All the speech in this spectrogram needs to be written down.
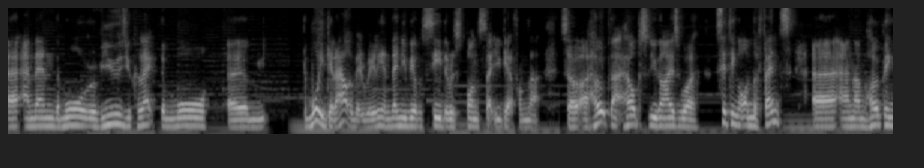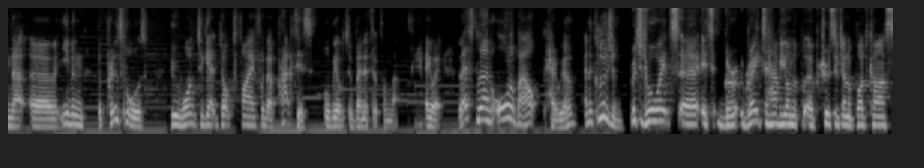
uh, and then the more reviews you collect, the more um, the more you get out of it, really, and then you'll be able to see the response that you get from that. So I hope that helps you guys who are sitting on the fence, uh, and I'm hoping that uh, even the principals who want to get Doctify for their practice will be able to benefit from that. Anyway, let's learn all about perio and occlusion. Richard Horwitz, uh, it's gr- great to have you on the uh, Protrusive Dental podcast.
